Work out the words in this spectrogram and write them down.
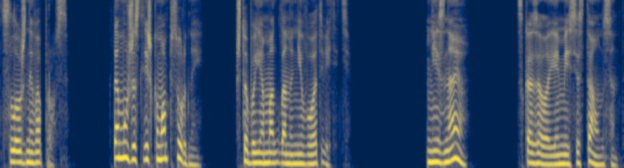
сложный вопрос. К тому же слишком абсурдный, чтобы я могла на него ответить. «Не знаю», — сказала я миссис Таунсенд.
